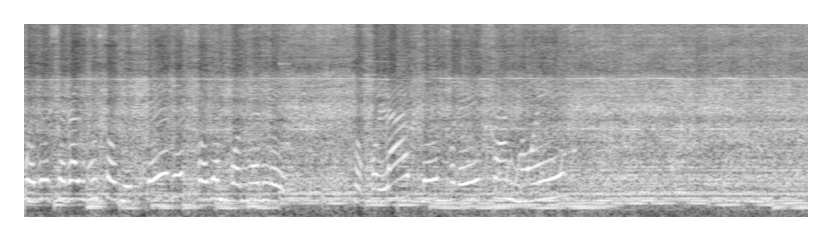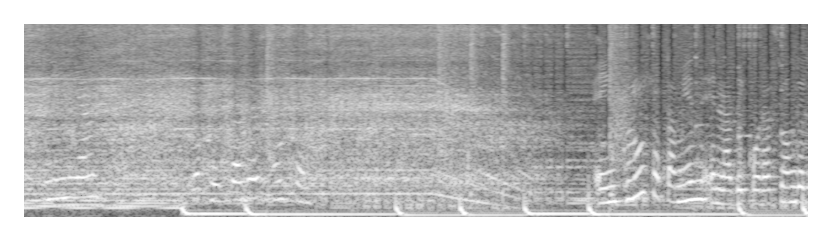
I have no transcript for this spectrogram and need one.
puede ser al gusto de ustedes, pueden ponerle chocolate, fresa, nuez, piña, lo que ustedes gusten. E incluso también en la decoración del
